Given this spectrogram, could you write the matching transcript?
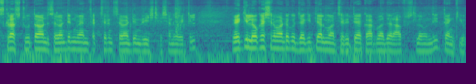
S Cross two thousand seventeen manufacturing seventeen registration vehicle vehicle location మటుకు జగిత్యాల మా చరిత్ర కార్ బజార్ ఆఫీస్లో ఉంది. థ్యాంక్ యూ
